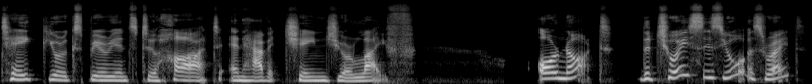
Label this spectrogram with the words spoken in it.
take your experience to heart and have it change your life or not. The choice is yours, right?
